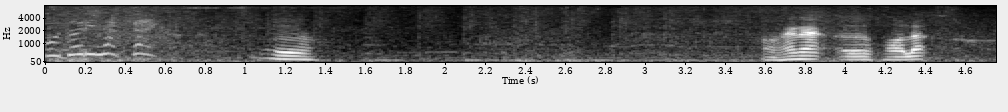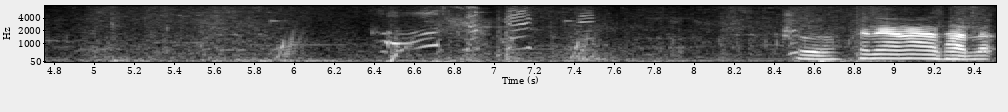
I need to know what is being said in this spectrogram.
踊りなさい เออ เอาให้นะเออ พอละ เออข้างหน้าหน้าทันละ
